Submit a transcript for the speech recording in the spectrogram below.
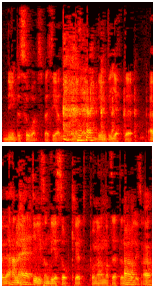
det är ju inte så speciellt. Det är inte jätte... Han äter ju liksom det sockret på något annat sätt ändå. Ja, liksom. ja.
